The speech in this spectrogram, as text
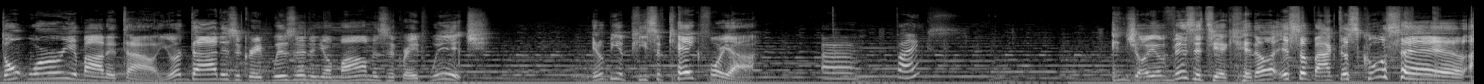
Don't worry about it, Al. Your dad is a great wizard and your mom is a great witch. It'll be a piece of cake for ya. Uh, thanks. Enjoy your visit here, kiddo. It's a back to school sale.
